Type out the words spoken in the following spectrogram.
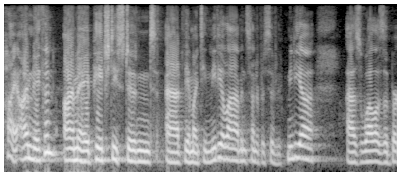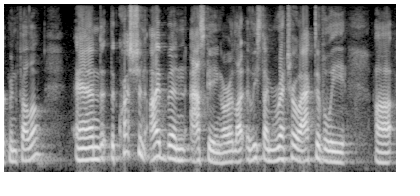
Hi, I'm Nathan. I'm a PhD student at the MIT Media Lab and Center for Civic Media, as well as a Berkman Fellow. And the question I've been asking, or at least I'm retroactively uh,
